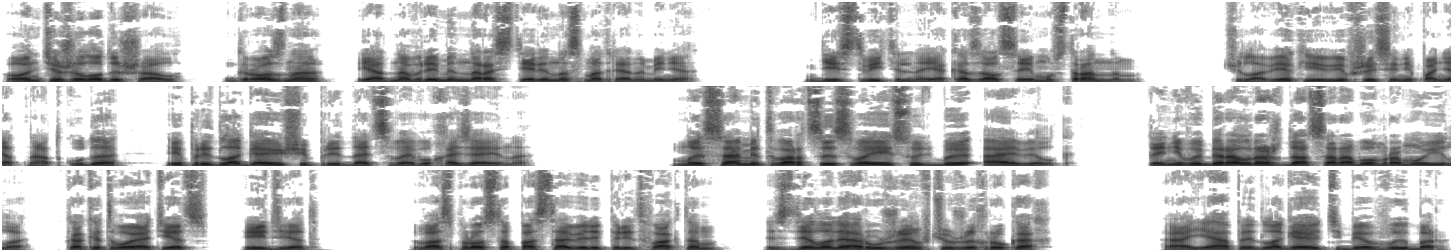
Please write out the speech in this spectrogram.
Он тяжело дышал, грозно и одновременно растерянно смотря на меня. Действительно, я казался ему странным. Человек, явившийся непонятно откуда и предлагающий предать своего хозяина. Мы сами творцы своей судьбы, Айвилк. Ты не выбирал рождаться рабом Рамуила, как и твой отец и дед. Вас просто поставили перед фактом, сделали оружием в чужих руках. А я предлагаю тебе выбор,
